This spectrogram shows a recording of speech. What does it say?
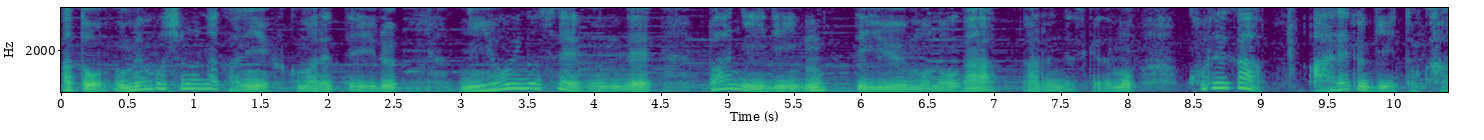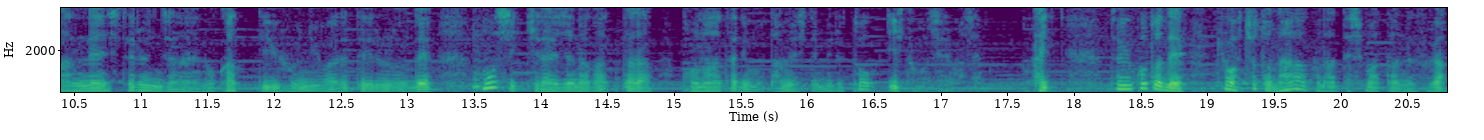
あと、梅干しの中に含まれている匂いの成分でバニリンっていうものがあるんですけどもこれがアレルギーと関連してるんじゃないのかっていうふうに言われているのでもし嫌いじゃなかったらこの辺りも試してみるといいかもしれません。はい。ということで今日はちょっと長くなってしまったんですが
